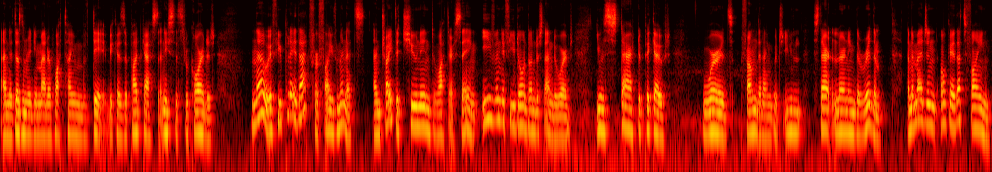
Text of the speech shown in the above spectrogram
and it doesn't really matter what time of day because the podcast, at least it's recorded. Now, if you play that for five minutes and try to tune in to what they're saying, even if you don't understand a word, you'll start to pick out words from the language. You'll start learning the rhythm. And imagine, okay, that's fine.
